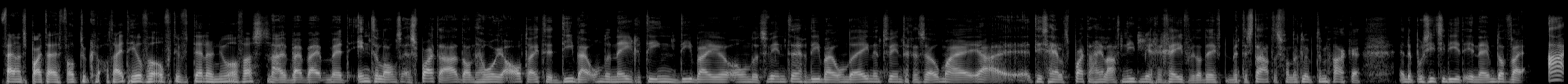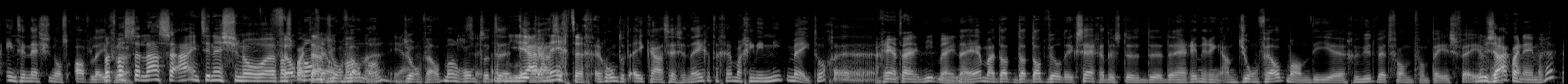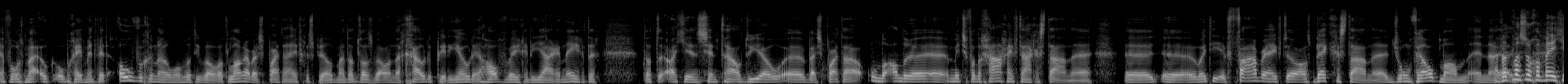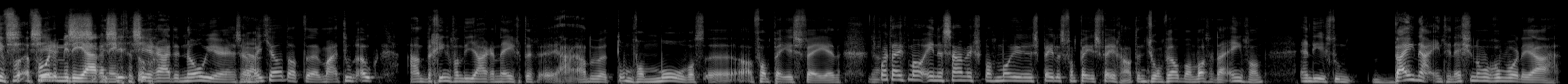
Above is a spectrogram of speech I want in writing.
Feyenoord Sparta is valt natuurlijk altijd heel veel over te vertellen, nu alvast. Nou, bij, bij, met Interlands en Sparta, dan hoor je altijd eh, die bij onder 19, die bij eh, onder 20, die bij onder 21 en zo. Maar ja, het is heel Sparta helaas niet meer gegeven. Dat heeft met de status van de club te maken. En de positie die het inneemt, dat wij A-internationals afleveren. Wat was de laatste A-international eh, van Veldman? Sparta? John Veldman, Veldman, eh, ja. John Veldman rond het, eh, de jaren EK 90. rond het EK 96, hè, maar ging hij niet mee, toch? Eh, Hij ging uiteindelijk niet mee. nee, hè, maar dat, dat, dat wilde ik zeggen. Dus de, de, de herinnering aan John Veldman, die eh, gehuurd werd van, van PSV. Nu zaakwaarnemer, hè? En volgens mij ook op een gegeven moment werd overgenomen, omdat hij wel wat langer bij Sparta heeft gespeeld. Maar dat was wel een gouden periode, hè, halverwege de jaren negentig. Dat had je een centraal duo eh, bij Sparta, onder andere eh Mitchell van der Gaag heeft daar gestaan. eh eh, die? Faber heeft er als back gestaan, John Veldman. En, Maar dat was nog een beetje voor, de midden jaren Ge- 90, toch? Gerard de Nooier en zo, Ja. weet je wel. Dat, maar toen ook aan het begin van de jaren 90 eh, ja, hadden we Tom van Mol was, van PSV. En Sparta heeft mo- in een samenwerkingsverband mooie spelers van PSV gehad. En John Veldman was er daar één van. En die is toen bijna international geworden. Ja,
